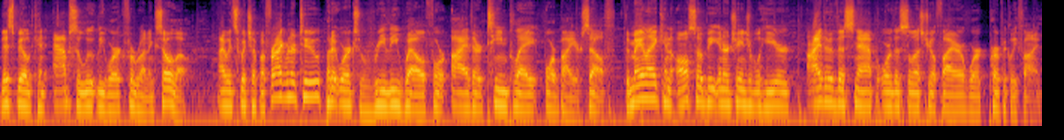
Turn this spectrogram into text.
this build can absolutely work for running solo. I would switch up a fragment or two, but it works really well for either team play or by yourself. The melee can also be interchangeable here. Either the snap or the celestial fire work perfectly fine.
